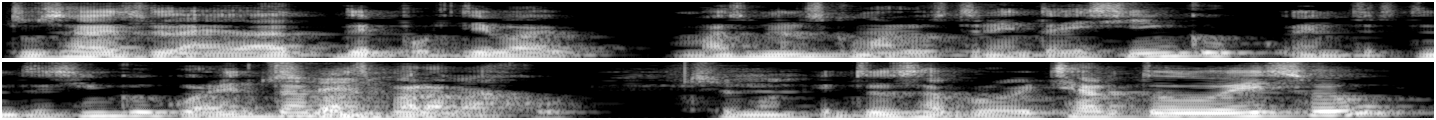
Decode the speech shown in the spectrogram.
tú sabes, la edad deportiva más o menos como a los 35, entre 35 y 40 Sí. vas para abajo. Entonces aprovechar todo eso,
